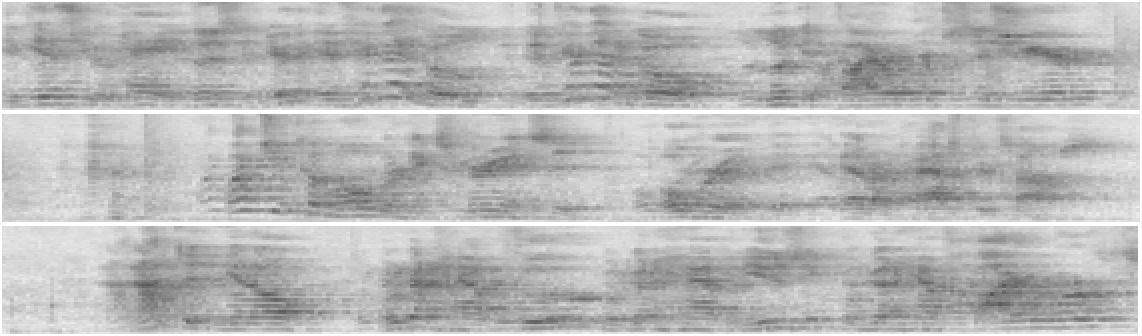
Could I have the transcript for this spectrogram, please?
It gives you, hey, listen, you're, if you're gonna go, if you're gonna go look at fireworks this year, why don't you come over and experience it over at, at our pastor's house? Not that, you know, we're gonna have food, we're gonna have music, we're gonna have fireworks.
